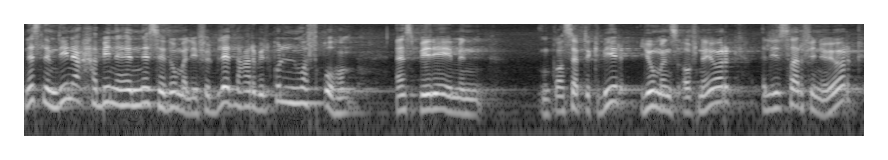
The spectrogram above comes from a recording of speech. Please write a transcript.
ناس المدينة حابين الناس هذوما اللي في البلاد العربي الكل نوثقوهم inspiré من من concept كبير Humans of New York اللي صار في نيويورك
